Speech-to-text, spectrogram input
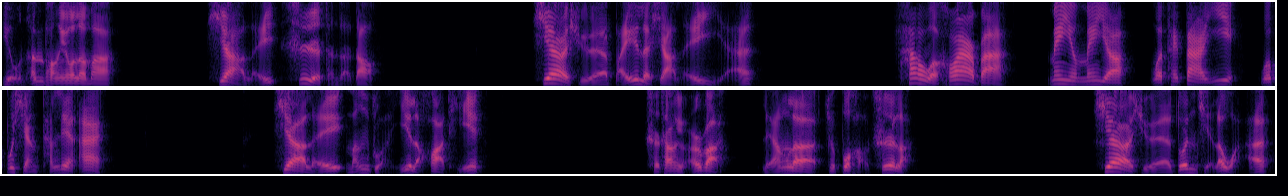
有男朋友了吗？夏雷试探的道。夏雪白了夏雷一眼：“套我话吧。”没有没有，我才大一，我不想谈恋爱。夏雷忙转移了话题：“吃汤圆吧，凉了就不好吃了。”夏雪端起了碗，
